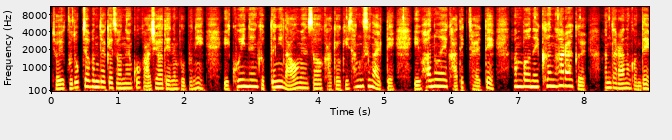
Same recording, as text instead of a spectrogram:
저희 구독자분들께서는 꼭 아셔야 되는 부분이 이 코인은 급등이 나오면서 가격이 상승할 때 이 환호에 가득 찰 때 한 번에 큰 하락을 한다라는 건데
